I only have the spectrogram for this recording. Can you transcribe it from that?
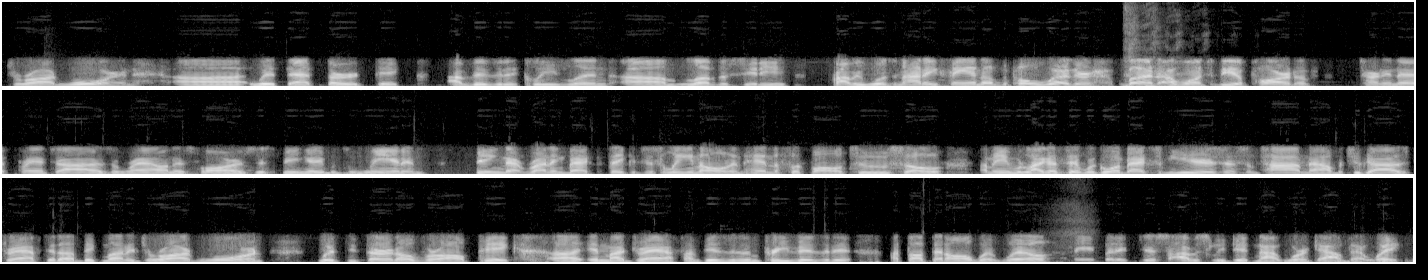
Gerard Warren uh, with that third pick. I visited Cleveland, um, love the city. Probably was not a fan of the cold weather, but I want to be a part of turning that franchise around as far as just being able to win and being that running back that they could just lean on and hand the football to. So, I mean, like I said, we're going back some years and some time now, but you guys drafted a big money Gerard Warren with the third overall pick uh, in my draft. I visited and pre-visited. I thought that all went well, I mean, but it just obviously did not work out that way.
